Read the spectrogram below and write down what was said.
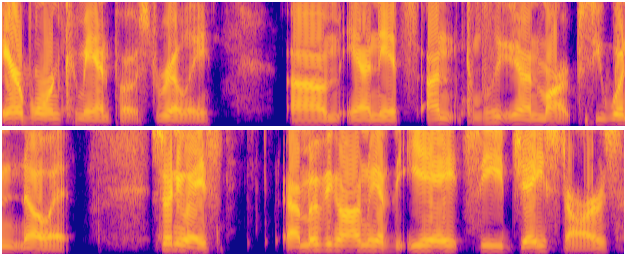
airborne command post really, um, and it's un- completely unmarked, so you wouldn't know it. So, anyways, uh, moving on, we have the E8C J Stars,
